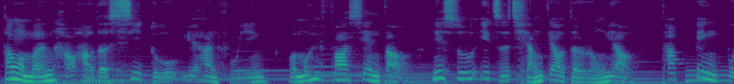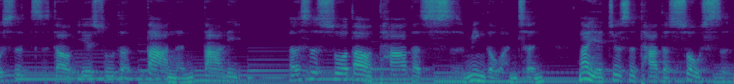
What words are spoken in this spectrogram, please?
当我们好好的细读约翰福音，我们会发现到耶稣一直强调的荣耀。他并不是指到耶稣的大能大力，而是说到他的使命的完成，那也就是他的受死。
